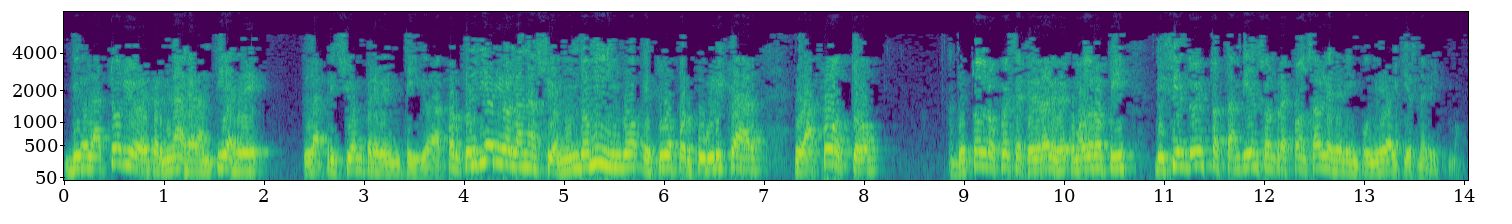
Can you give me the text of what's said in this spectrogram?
violatorio de determinadas garantías de la prisión preventiva? Porque el diario La Nación un domingo estuvo por publicar la foto de todos los jueces federales de Comodoro Pi diciendo estos también son responsables de la impunidad del kirchnerismo.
